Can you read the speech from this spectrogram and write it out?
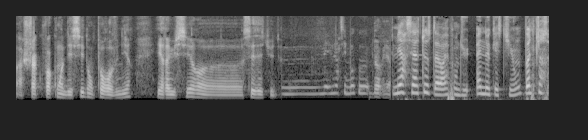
à chaque fois qu'on décide, on peut revenir et réussir euh, ses études. Mais merci beaucoup. De rien. Merci à tous d'avoir répondu à nos questions. Bonne chance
